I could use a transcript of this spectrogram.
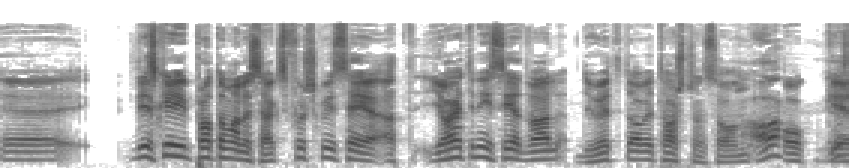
Eh, det ska vi prata om alldeles strax. Först ska vi säga att jag heter Nisse Edvall, du heter David Torstensson ja, och det.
